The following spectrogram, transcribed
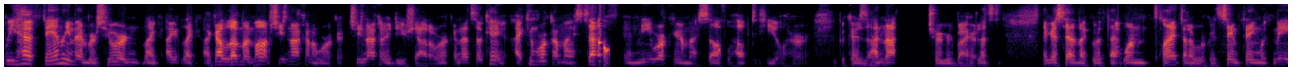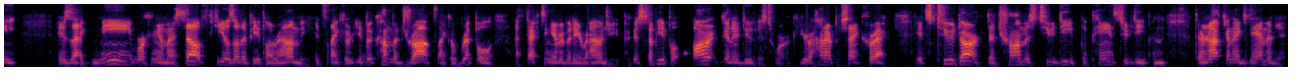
we have family members who are like, I like, like I love my mom. She's not going to work. She's not going to do shadow work, and that's okay. I can work on myself, and me working on myself will help to heal her because I'm not triggered by her. That's like I said, like with that one client that I work with, same thing with me is like me working on myself heals other people around me. It's like you become a drop, like a ripple affecting everybody around you because some people aren't going to do this work. You're 100% correct. It's too dark. The trauma is too deep. The pain's too deep and they're not going to examine it.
